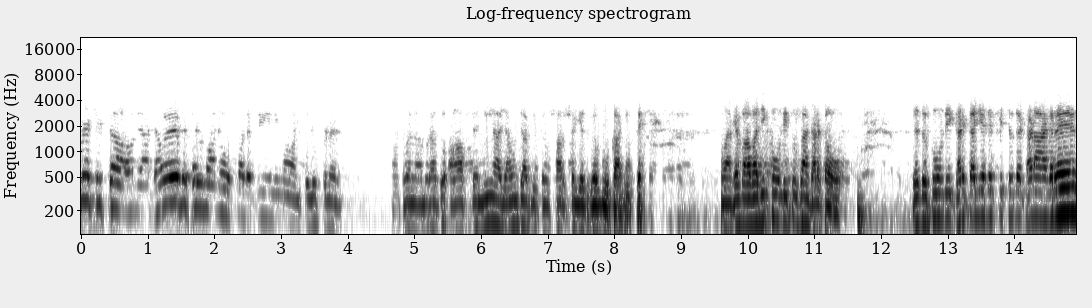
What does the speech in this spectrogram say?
میں کیتا انہیں آخیا اے مسلمانوں، سارے دین ایمان کو لٹنے تو آپ نہیں آ جاؤں جا کہ تم سر سید وہاں بابا جی کونڈی تو سا کھڑکاؤ جب کونڈی کھڑکائیے تو پیچھے کھڑا انگریز،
